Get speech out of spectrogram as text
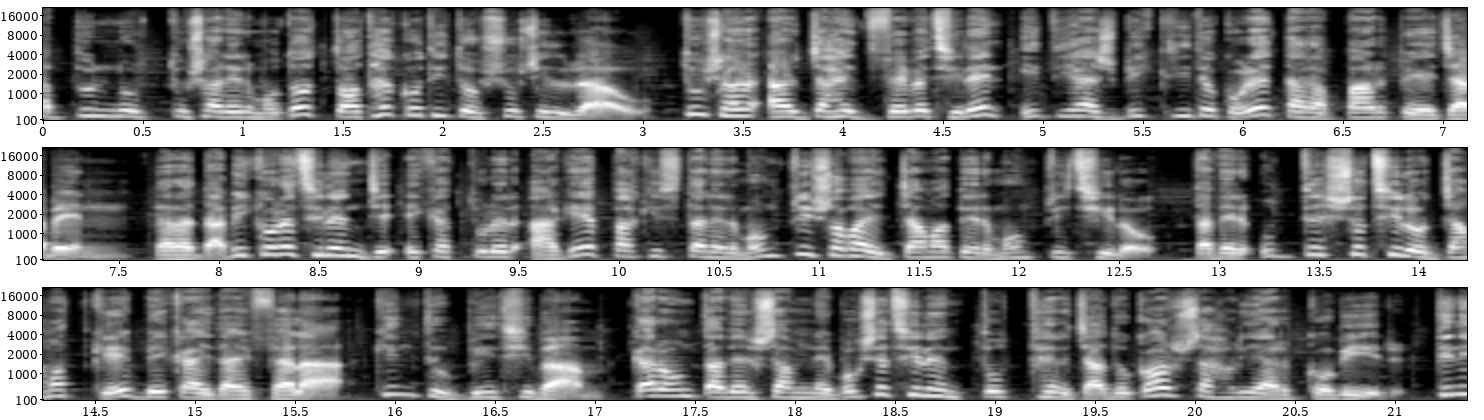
আব্দুল নূর তুষারের মতো তথাকথিত সুশীল রাও। তুষার আর জাহিদ ভেবেছিলেন ইতিহাস বিকৃত করে তারা পার পেয়ে যাবেন। তারা দাবি করেছিলেন যে একাত্তরের আগে পাকিস্তানের মন্ত্রিসভায় জামাতের মন্ত্রী ছিল। তাদের উদ্দেশ্য ছিল জামাতকে বেকায়দায় ফেলা, কিন্তু বিধিবাম কারণ তাদের সামনে বসেছিলেন তথ্যের জাদুকর শাহরিয়ার কবির। তিনি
